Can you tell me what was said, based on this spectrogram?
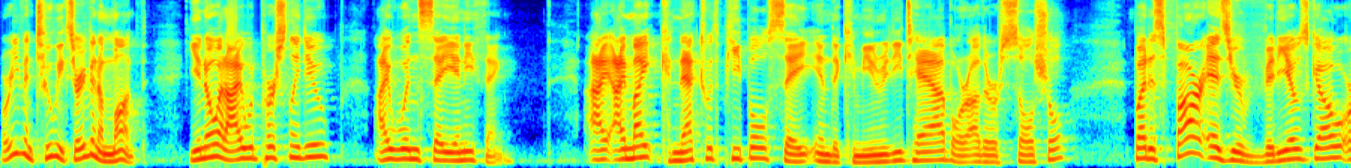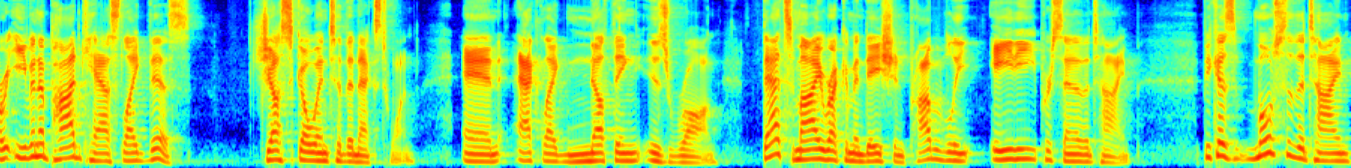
or even two weeks or even a month, you know what I would personally do? I wouldn't say anything. I, I might connect with people, say in the community tab or other social. But as far as your videos go, or even a podcast like this, just go into the next one and act like nothing is wrong. That's my recommendation, probably 80% of the time. Because most of the time,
